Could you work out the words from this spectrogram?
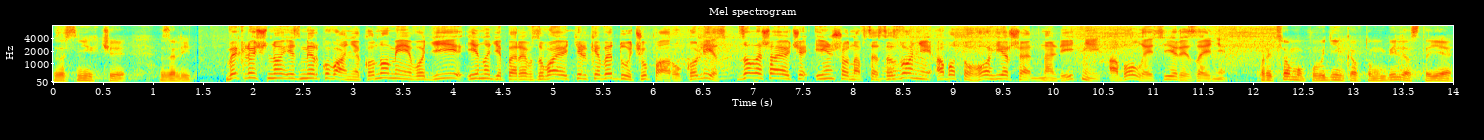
за сніг чи за лід. Виключно із міркувань економії водії іноді перевзувають тільки ведучу пару коліс, залишаючи іншу на всесезонній або того гірше на літній або лисій резині. При цьому поведінка автомобіля стає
